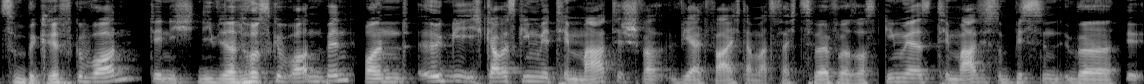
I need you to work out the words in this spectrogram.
zum Begriff geworden, den ich nie wieder losgeworden bin. Und irgendwie, ich glaube, es ging mir thematisch, was, wie alt war ich damals, vielleicht zwölf oder sowas, ging mir es thematisch so ein bisschen über, äh,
